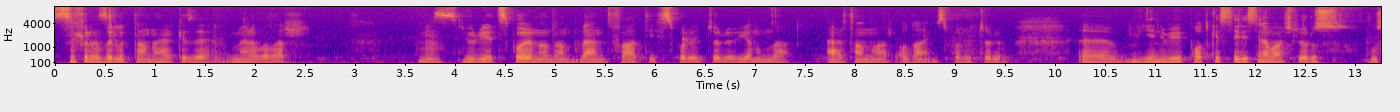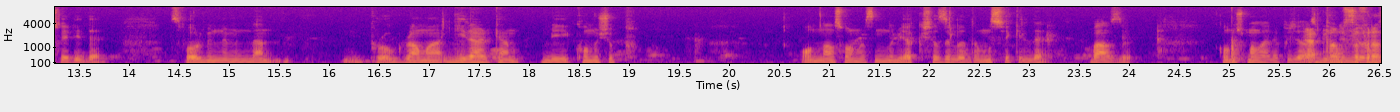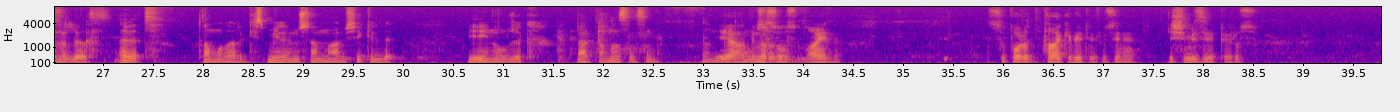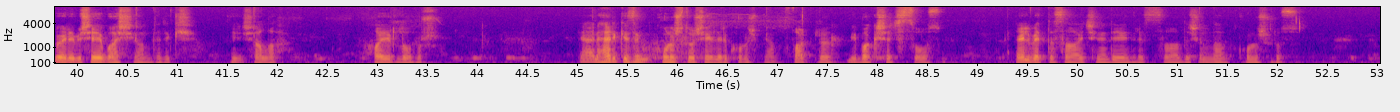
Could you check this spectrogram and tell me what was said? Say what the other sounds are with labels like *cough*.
Sıfır hazırlıktan herkese merhabalar. Biz Hürriyet Spor Arena'dan, ben Fatih Spor Editörü, yanımda Ertan var, o da aynı spor editörü. Ee, yeni bir podcast serisine başlıyoruz. Bu seride spor gündeminden programa girerken bir konuşup ondan sonrasında bir akış hazırladığımız şekilde bazı konuşmalar yapacağız. Evet, tam sıfır yorumlayacağız. Evet, tam olarak ismiyle müsemma bir şekilde bir yayın olacak. Ertan nasılsın? Önce İyi abi nasıl sorayım. olsun aynı. Sporu takip ediyoruz yine. İşimizi yapıyoruz. Böyle bir şeye başlayalım dedik. İnşallah hayırlı olur. Yani herkesin konuştuğu şeyleri konuşmayalım. Farklı bir bakış açısı olsun. Elbette saha içine değiniriz. Saha dışından konuşuruz.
